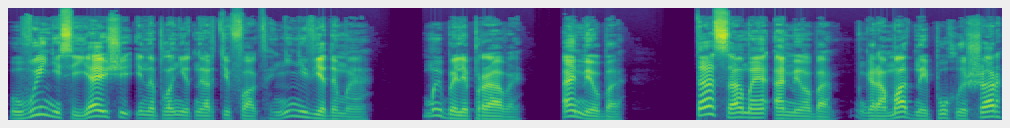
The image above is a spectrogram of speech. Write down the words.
Увы, не сияющий инопланетный артефакт, ни неведомое. Мы были правы. Амеба. Та самая амеба. Громадный пухлый шар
